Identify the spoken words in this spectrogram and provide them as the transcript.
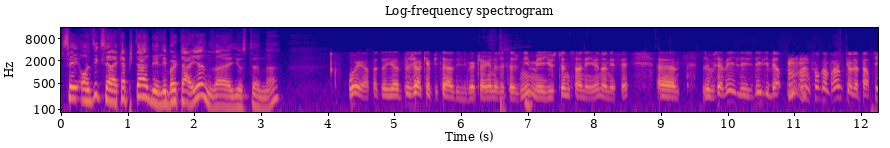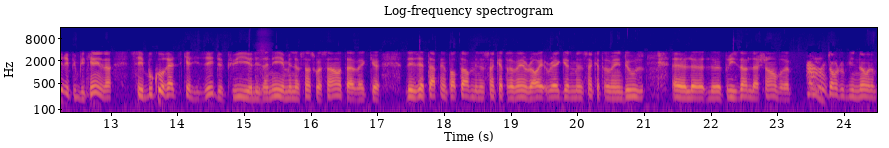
c'est, on dit que c'est la capitale des Libertarians à Houston, hein? Oui, en fait, il y a plusieurs capitales des libertariens aux États-Unis, mais Houston, c'en est une, en effet. Euh, vous savez, les idées libertaires... Il faut comprendre que le Parti républicain, là, s'est beaucoup radicalisé depuis les années 1960 avec euh, des étapes importantes, 1980, Reagan, 1992, euh, le, le, président de la Chambre, dont j'oublie le nom,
